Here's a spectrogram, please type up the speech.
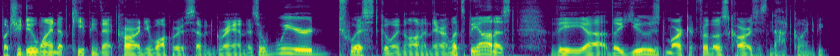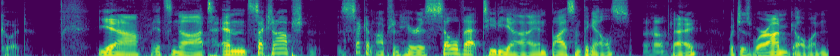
But you do wind up keeping that car and you walk away with seven grand. There's a weird twist going on in there. And let's be honest, the uh, the used market for those cars is not going to be good. Yeah, it's not. And second option, second option here is sell that TDI and buy something else. Okay, which is where I'm going.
